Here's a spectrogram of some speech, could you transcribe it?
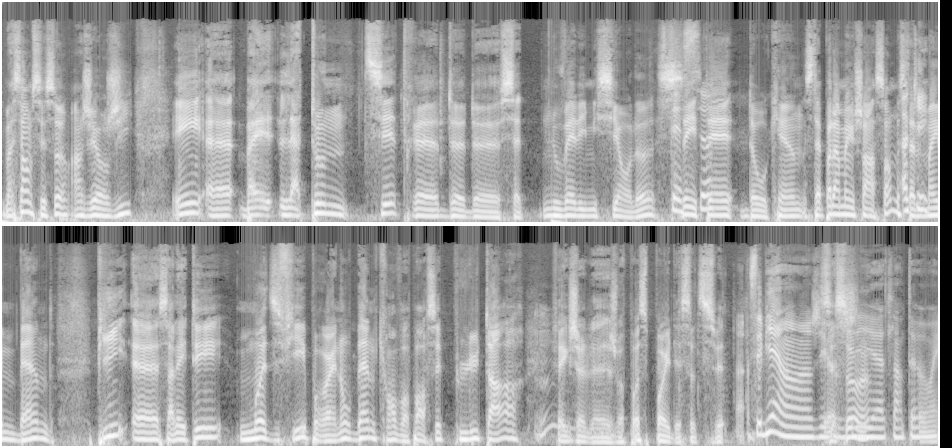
me semble que c'est ça, en Géorgie. Et euh, ben la tune titre de, de cette nouvelle émission-là, C'était Dokken. C'était pas la même chanson, mais c'était le même band. Puis euh, ça a été modifié pour un autre band qu'on va passer plus tard. Fait que je ne vais pas spoiler ça tout de suite. Ah, C'est bien en Géorgie, ça, hein? Atlanta, oui.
